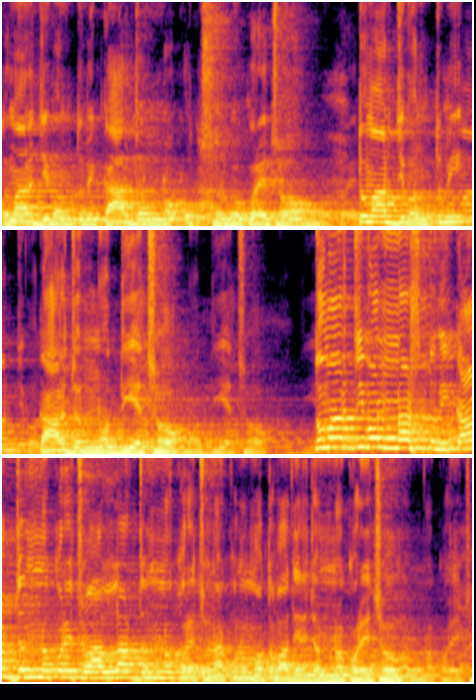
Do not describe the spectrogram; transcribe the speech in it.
তোমার জীবন তুমি কার জন্য উৎসর্গ করেছ? তোমার জীবন তুমি কার জন্য দিয়েছ? দিয়েছ তোমার জীবন নাশ তুমি কার জন্য করেছ? আল্লাহর জন্য করেছ না কোনো মতবাদের জন্য করেছ? করেছ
